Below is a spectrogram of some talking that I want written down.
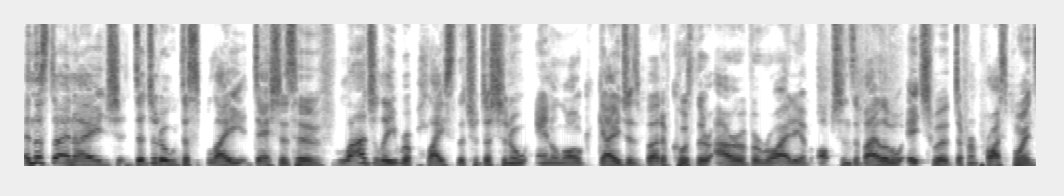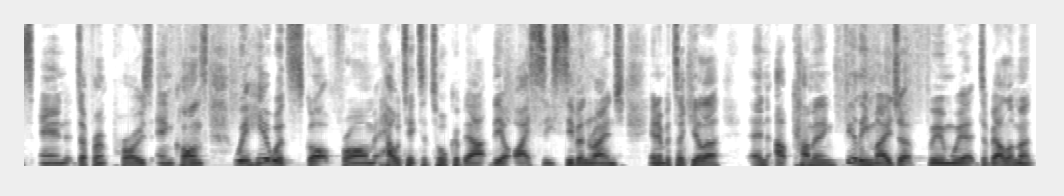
In this day and age, digital display dashes have largely replaced the traditional analog gauges, but of course there are a variety of options available, each with different price points and different pros and cons. We're here with Scott from Haltech to talk about their IC7 range, and in particular, an upcoming fairly major firmware development.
